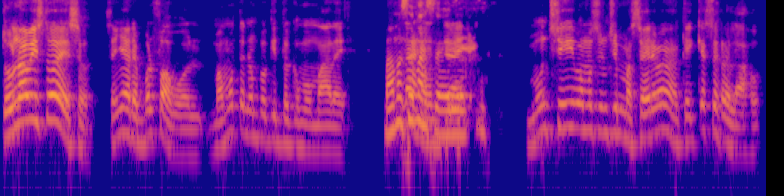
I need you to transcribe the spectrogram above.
¿Tú no has visto eso? Señores, por favor, vamos a tener un poquito como más de Vamos a ser más serios. Un sí, vamos a ser un chisme más serio. Aquí hay que hacer relajo.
